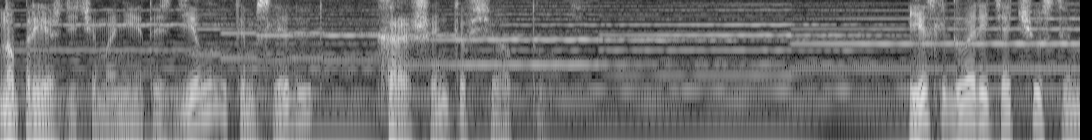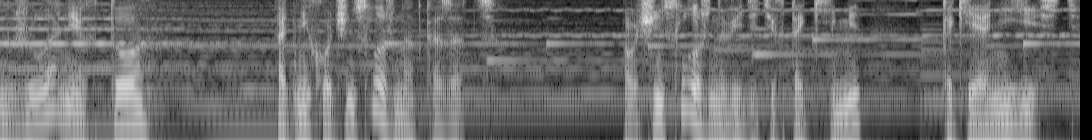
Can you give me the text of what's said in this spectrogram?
Но прежде чем они это сделают, им следует хорошенько все обдумать. Если говорить о чувственных желаниях, то от них очень сложно отказаться. Очень сложно видеть их такими, какие они есть.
